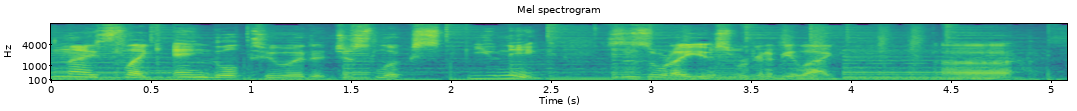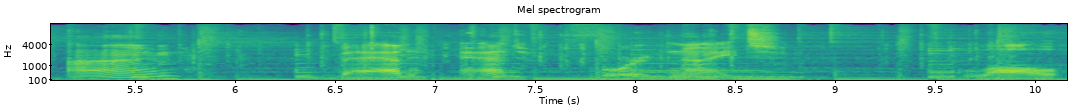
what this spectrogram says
nice like angle to it. It just looks unique. This is what I use. We're gonna be like, uh, I'm bad at Fortnite. Lol.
